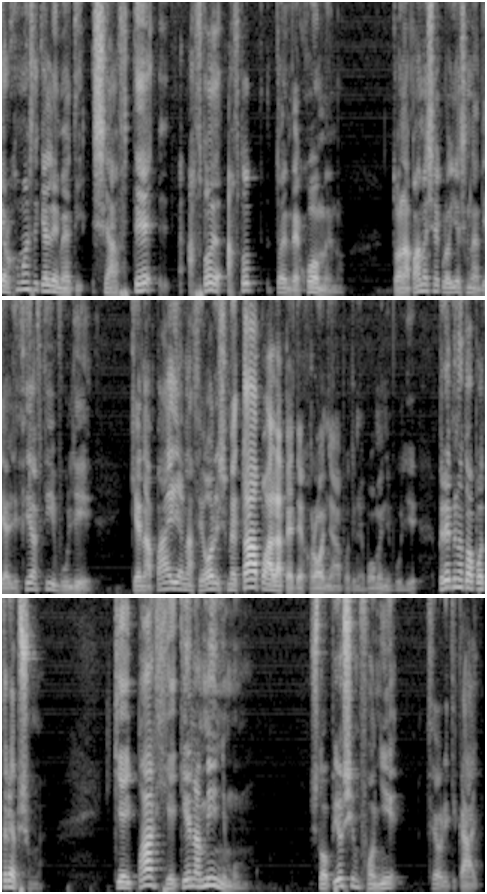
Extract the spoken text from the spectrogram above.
Και ερχόμαστε και λέμε ότι σε αυτέ, αυτό, αυτό το ενδεχόμενο, το να πάμε σε εκλογές και να διαλυθεί αυτή η Βουλή και να πάει η αναθεώρηση μετά από άλλα πέντε χρόνια από την επόμενη Βουλή, πρέπει να το αποτρέψουμε. Και υπάρχει εκεί ένα μίνιμουμ, στο οποίο συμφωνεί θεωρητικά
